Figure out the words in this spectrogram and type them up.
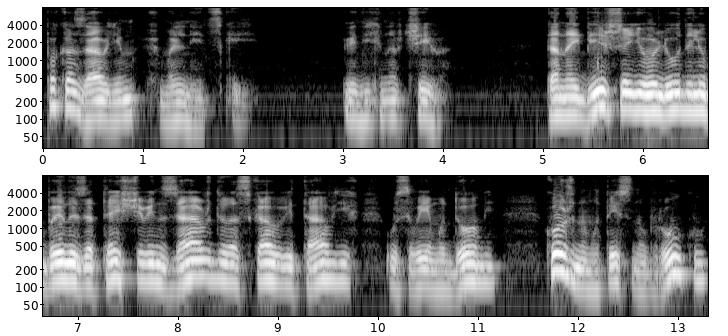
показав їм Хмельницький. Він їх навчив. Та найбільше його люди любили за те, що він завжди ласкаво вітав їх у своєму домі, кожному тиснув руку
